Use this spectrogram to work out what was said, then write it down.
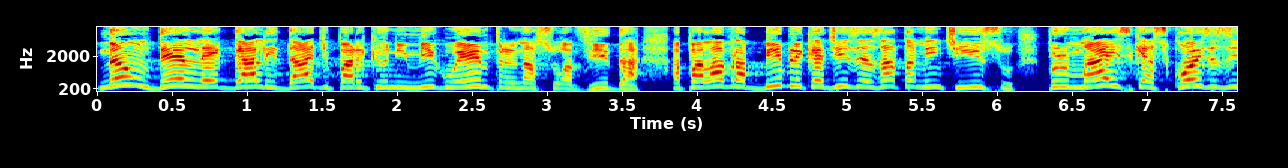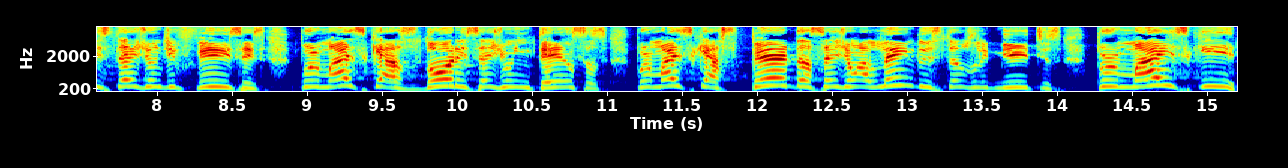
não dê legalidade para que o inimigo entre na sua vida. A palavra bíblica diz exatamente isso. Por mais que as coisas estejam difíceis, por mais que as dores sejam intensas, por mais que as perdas sejam além dos teus limites, por mais que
